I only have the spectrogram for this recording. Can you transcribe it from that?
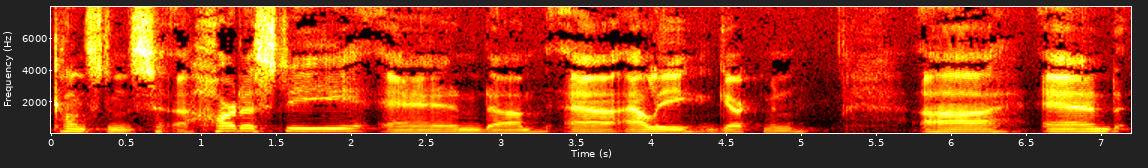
Constance uh, Hardesty, and um, uh, Ali Gerkman. Uh, and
